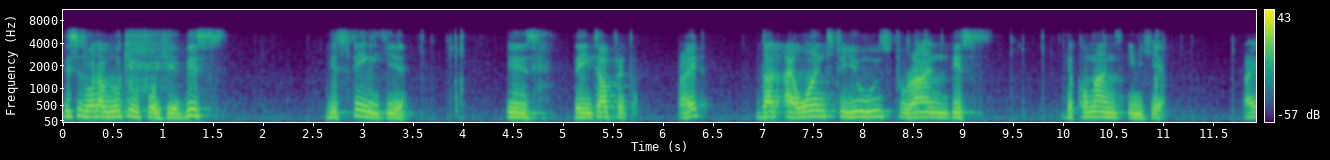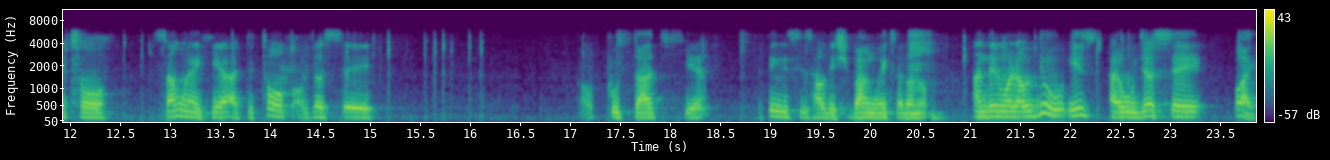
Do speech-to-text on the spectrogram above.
This is what I'm looking for here. This, this thing here is the interpreter, right? That I want to use to run this, the commands in here, right? So somewhere here at the top, I'll just say, I'll put that here. I think this is how the shebang works, I don't know. And then what I'll do is I will just say, why?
